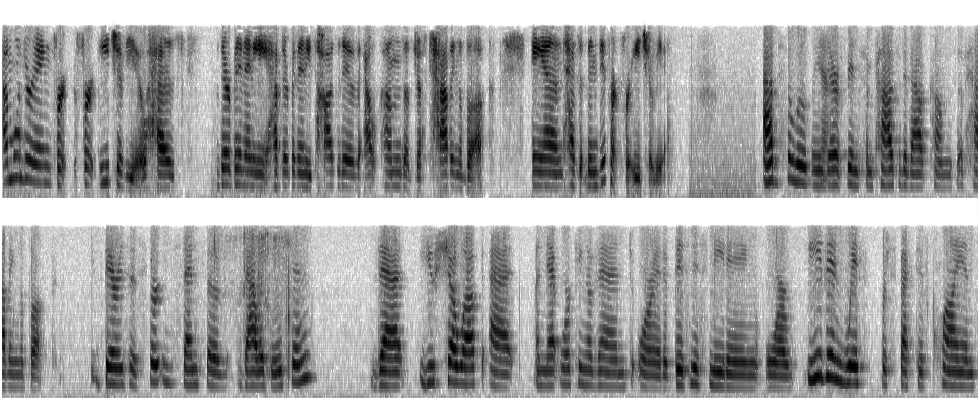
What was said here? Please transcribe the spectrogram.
I'm wondering for for each of you, has there been any have there been any positive outcomes of just having a book, and has it been different for each of you? Absolutely. Yeah. There have been some positive outcomes of having the book. There is a certain sense of validation that you show up at a networking event or at a business meeting or even with prospective clients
